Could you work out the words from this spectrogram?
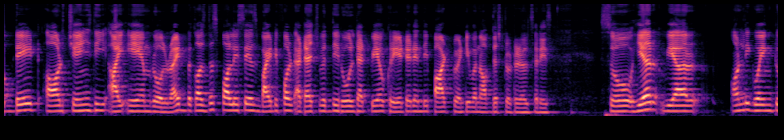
update or change the IAM role, right? Because this policy is by default attached with the role that we have created in the part 21 of this tutorial series. So here we are only going to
